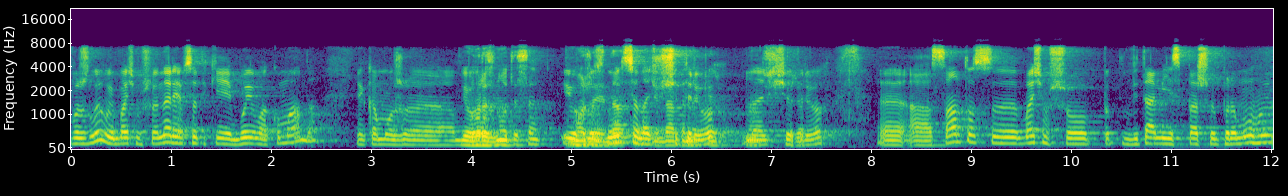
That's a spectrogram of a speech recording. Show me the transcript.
важливо і бачимо, що енергія все-таки бойова команда, яка може І огризнутися. і огризнутися навіть в чотирьох. Е, А Сантос е, бачимо, що Вітамії з першою перемогою.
